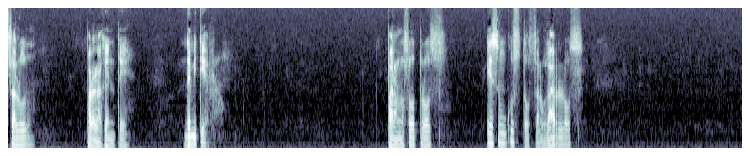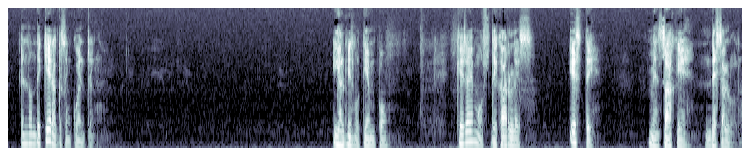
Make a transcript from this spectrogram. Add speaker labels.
Speaker 1: Salud para la gente de mi tierra. Para nosotros es un gusto saludarlos en donde quiera que se encuentren. Y al mismo tiempo queremos dejarles este mensaje de salud.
